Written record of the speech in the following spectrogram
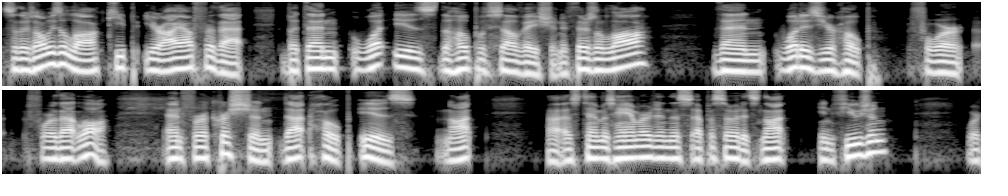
So there's always a law. Keep your eye out for that. But then, what is the hope of salvation? If there's a law, then what is your hope for for that law? And for a Christian, that hope is not, uh, as Tim has hammered in this episode, it's not infusion. Where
